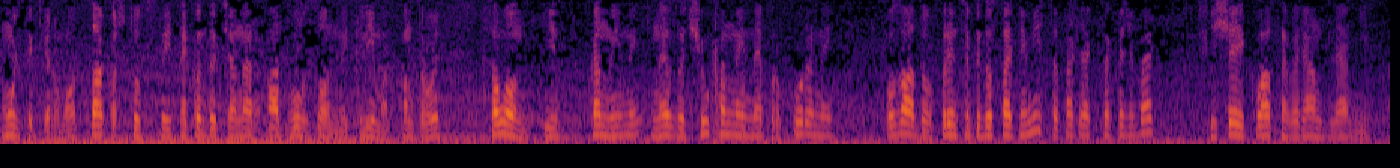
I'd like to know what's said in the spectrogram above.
мультикермо. Також тут стоїть не кондиціонер, а двохзонний клімат-контроль. Салон із тканини, не зачуханий, не прокурений. Позаду, в принципі, достатньо місця, так як це хетчбек, і ще й класний варіант для міста.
